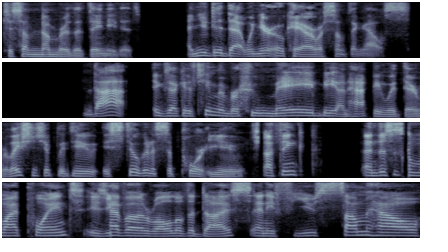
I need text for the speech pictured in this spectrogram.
to some number that they needed. And you did that when your OKR was something else. That executive team member who may be unhappy with their relationship with you is still going to support you. I think, and this is my point, is you have a roll of the dice. And if you somehow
